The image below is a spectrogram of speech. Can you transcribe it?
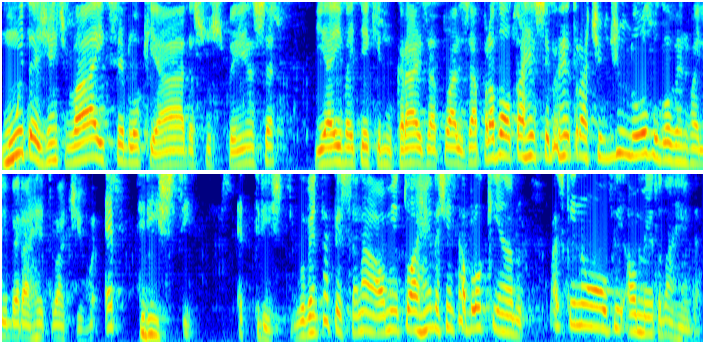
muita gente vai ser bloqueada, suspensa, e aí vai ter que ir no CRAS atualizar para voltar a receber o retroativo. De novo o governo vai liberar retroativo. É triste. É triste. O governo está pensando, ah, aumentou a renda, a gente está bloqueando. Mas quem não houve aumento na renda?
